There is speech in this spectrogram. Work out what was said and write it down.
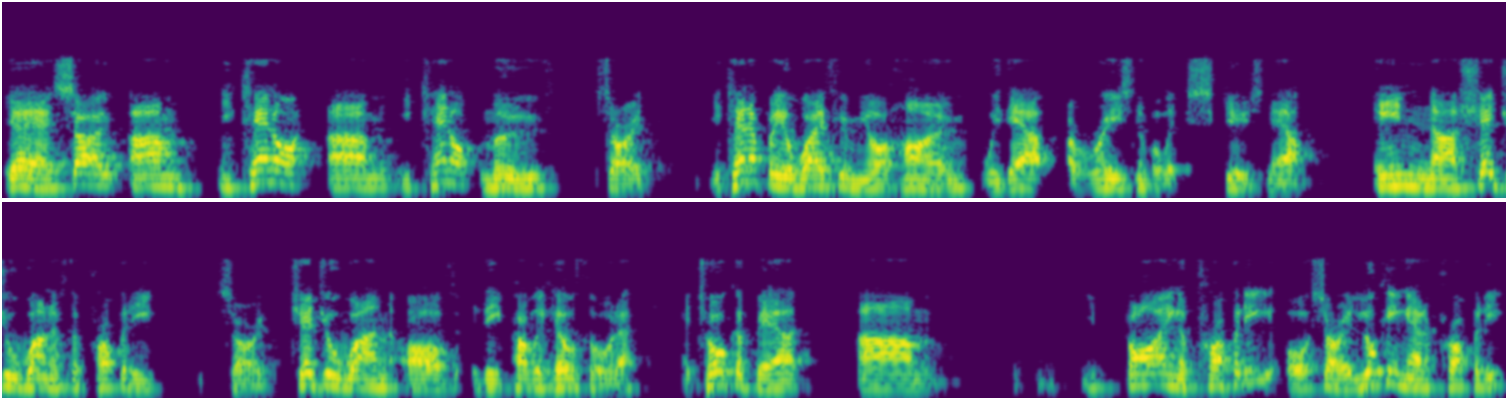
Yeah, so um, you cannot um, you cannot move. Sorry, you cannot be away from your home without a reasonable excuse. Now, in uh, Schedule One of the property, sorry, Schedule One of the Public Health Order, they talk about um, buying a property, or sorry, looking at a property,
